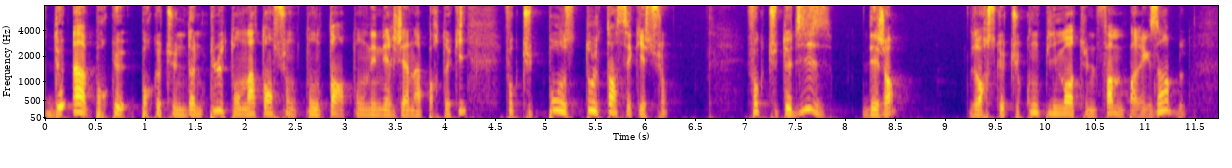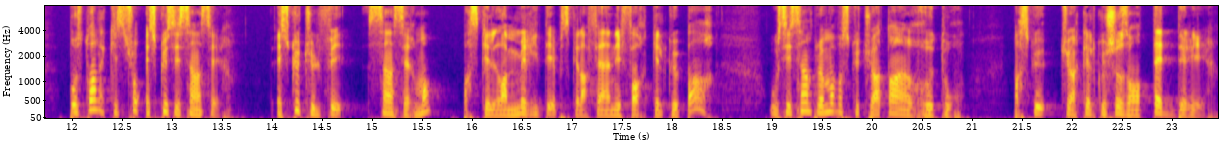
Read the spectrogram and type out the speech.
de un, pour que, pour que tu ne donnes plus ton attention, ton temps, ton énergie à n'importe qui, il faut que tu te poses tout le temps ces questions. Il faut que tu te dises, déjà, lorsque tu complimentes une femme, par exemple, pose-toi la question, est-ce que c'est sincère? Est-ce que tu le fais sincèrement parce qu'elle l'a mérité, parce qu'elle a fait un effort quelque part, ou c'est simplement parce que tu attends un retour, parce que tu as quelque chose en tête derrière?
